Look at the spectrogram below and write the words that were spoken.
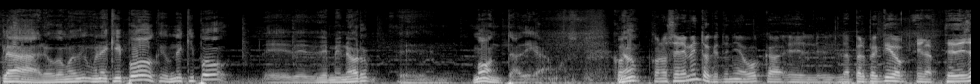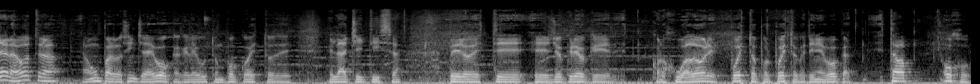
Claro, como un equipo, un equipo de, de- de menor eh, monta, digamos. Con, ¿no? con los elementos que tenía Boca, el- la perspectiva era- desde ya era otra, aún para los hinchas de Boca, que les gusta un poco esto de el H y Tiza. Pero este eh, yo creo que con los jugadores, puesto por puesto que tiene Boca, estaba, ojo,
